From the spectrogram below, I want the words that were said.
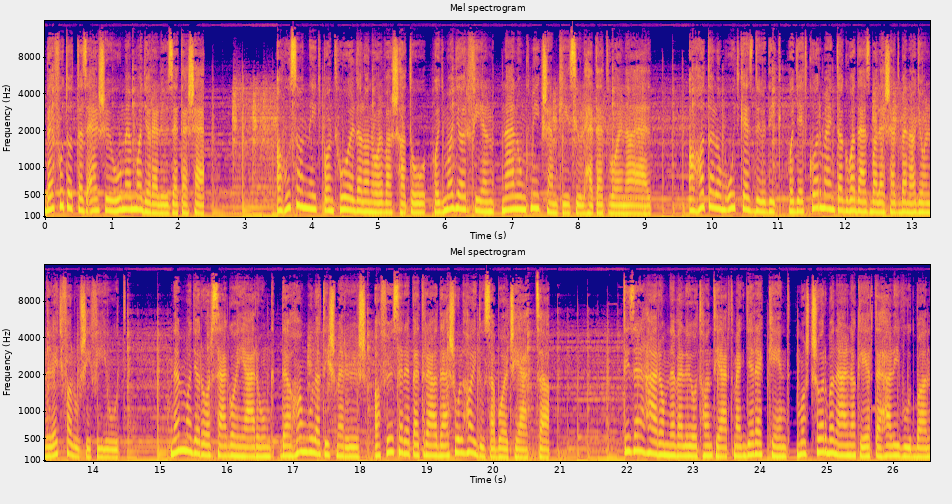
Befutott az első Omen magyar előzetese. A 24.hu oldalon olvasható, hogy magyar film nálunk mégsem készülhetett volna el. A hatalom úgy kezdődik, hogy egy kormánytag vadászbalesetben agyonlő egy falusi fiút. Nem Magyarországon járunk, de a hangulat ismerős, a főszerepet ráadásul Hajdu Szabolcs játsza. 13 nevelő otthont járt meg gyerekként, most sorban állnak érte Hollywoodban,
